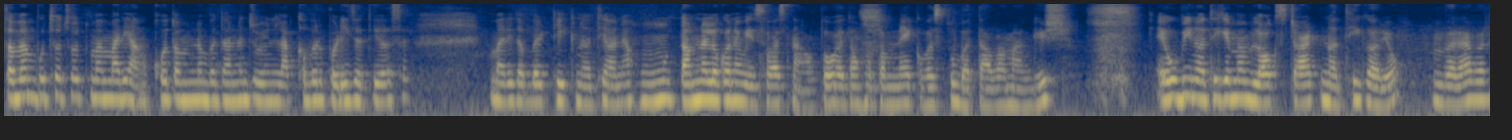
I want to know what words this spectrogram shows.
તમે એમ પૂછો છો તમે મારી આંખો તમને બધાને જોઈને લાખ ખબર પડી જતી હશે? મારી તબિયત ઠીક નથી અને હું તમને લોકોને વિશ્વાસ ના આવતો હોય તો હું તમને એક વસ્તુ બતાવવા માંગીશ. એવું બી નથી કે મેં બ્લોગ સ્ટાર્ટ નથી કર્યો. બરાબર.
